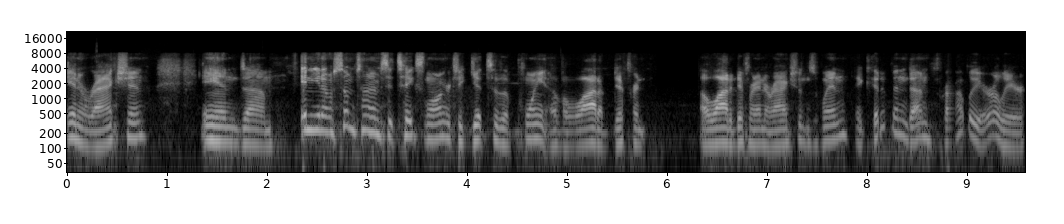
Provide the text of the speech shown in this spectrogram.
interaction, and um, and you know sometimes it takes longer to get to the point of a lot of different a lot of different interactions when it could have been done probably earlier.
